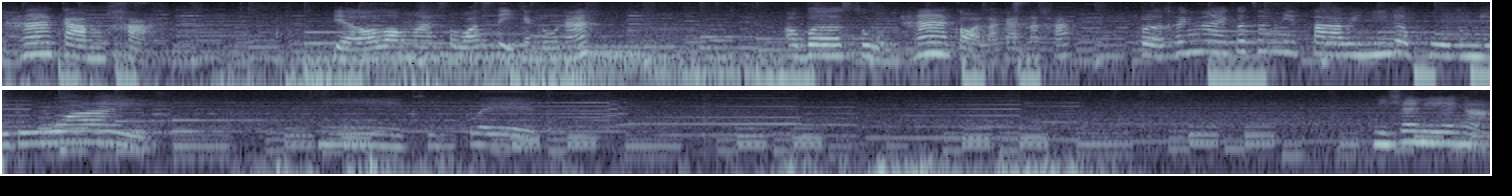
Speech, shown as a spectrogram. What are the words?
1.5 กรัมค่ะ เดี๋ยวเราลองมาสวัสดสีกันดูนะ เอาเบอร์ 05 ก่อนละกันนะคะ เปิดข้างในก็จะมีตาวินนี่เดอะพูตรงนี้ด้วย นี่พิกเกรด มีแค่นี้เองอะ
